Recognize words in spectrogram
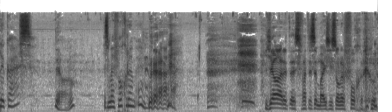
Lukas, Ja. is my volgroom in. Ja, dit is wat is 'n meisie sonder voggeroom?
